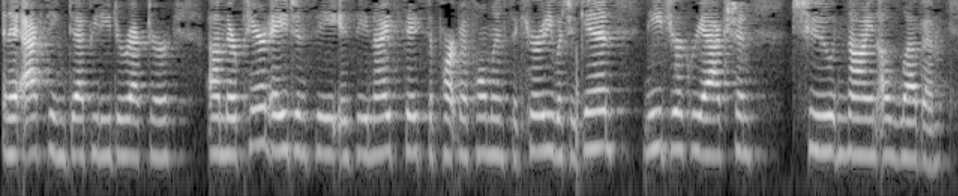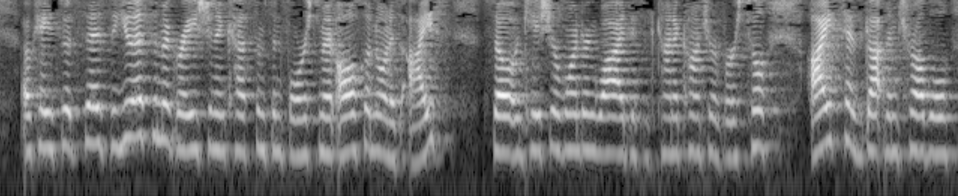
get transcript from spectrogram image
and an acting deputy director. Um, their parent agency is the United States Department of Homeland Security, which again, knee-jerk reaction to 9/11. Okay, so it says the U.S. Immigration and Customs Enforcement, also known as ICE. So, in case you're wondering why this is kind of controversial, ICE has gotten in trouble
